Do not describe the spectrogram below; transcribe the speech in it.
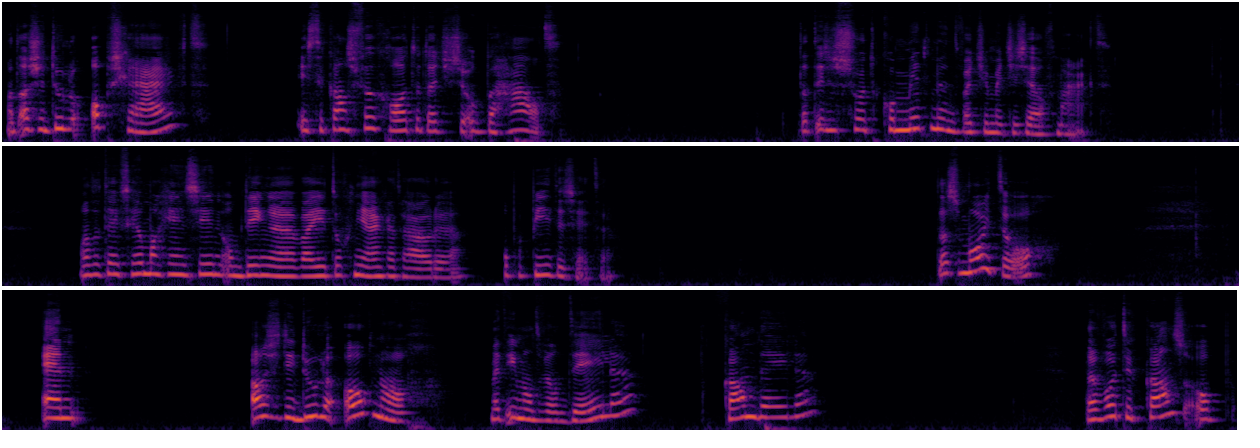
Want als je doelen opschrijft, is de kans veel groter dat je ze ook behaalt. Dat is een soort commitment wat je met jezelf maakt. Want het heeft helemaal geen zin om dingen waar je toch niet aan gaat houden op papier te zetten. Dat is mooi toch? En als je die doelen ook nog met iemand wilt delen, kan delen, dan wordt de kans op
